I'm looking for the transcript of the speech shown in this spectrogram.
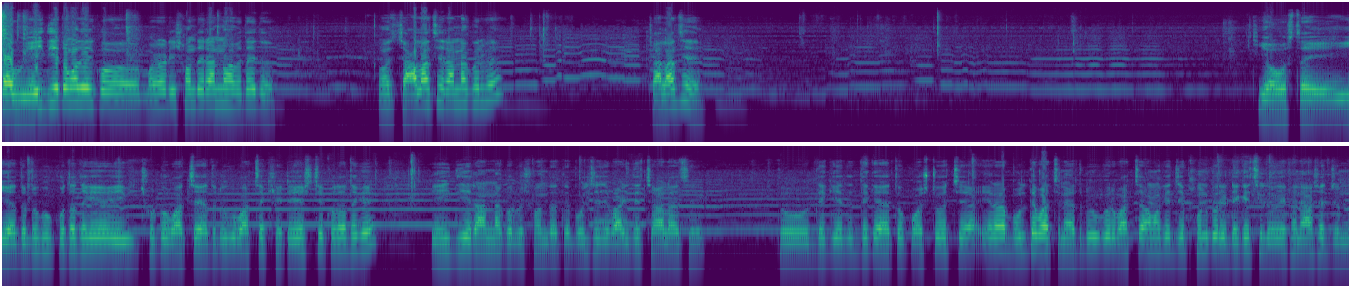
বাবু, এই দিয়ে তোমাদের মোটামুটি সন্ধ্যায় রান্না হবে, তাই তো? তোমার চাল আছে, রান্না করবে? চাল আছে? কি অবস্থা? এই এতটুকু কোথা থেকে এই ছোট বাচ্চা, এতটুকু বাচ্চা খেটে এসছে কোথা থেকে? এই দিয়ে রান্না করবে সন্ধ্যাতে। বলছে যে বাড়িতে চাল আছে। তো দেখে এদের দেখে এত কষ্ট হচ্ছে। এরা বলতে পারছে না এতটুকু করে বাচ্চা আমাকে যে ফোন করে ডেকেছিল এখানে আসার জন্য।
